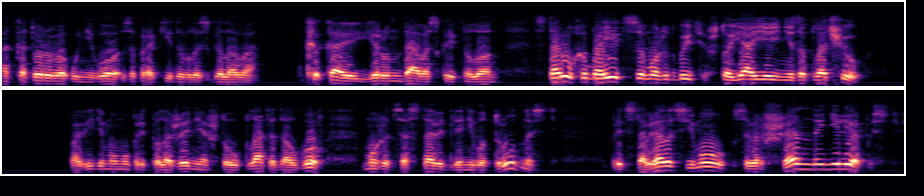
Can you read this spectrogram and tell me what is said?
от которого у него запрокидывалась голова. «Какая ерунда!» — воскликнул он. «Старуха боится, может быть, что я ей не заплачу». По-видимому, предположение, что уплата долгов может составить для него трудность, представлялось ему совершенной нелепостью.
